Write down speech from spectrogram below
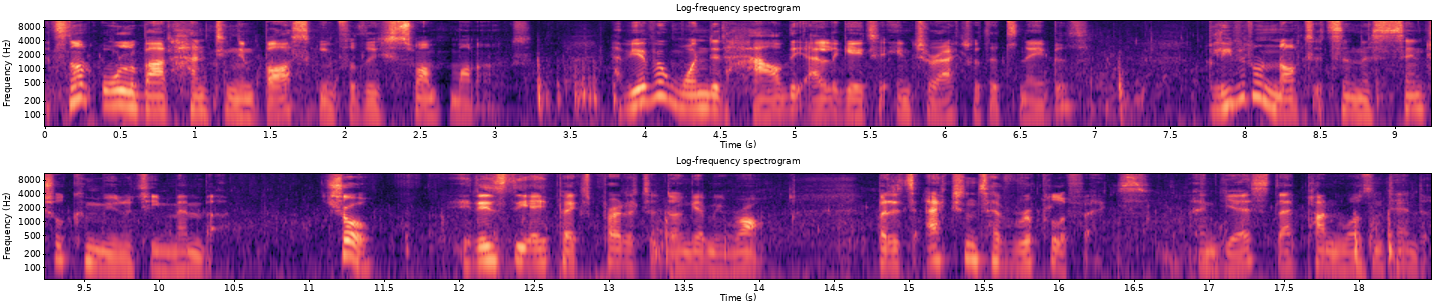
it's not all about hunting and basking for these swamp monarchs. Have you ever wondered how the alligator interacts with its neighbors? Believe it or not, it's an essential community member. Sure, it is the apex predator, don't get me wrong, but its actions have ripple effects, and yes, that pun was intended,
